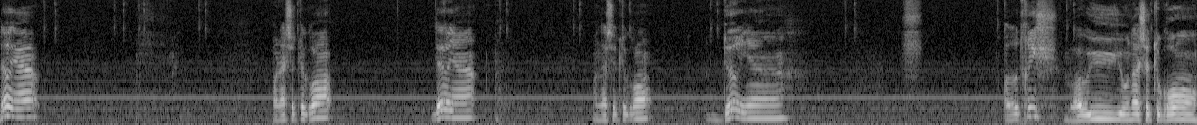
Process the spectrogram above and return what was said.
De rien. On achète le grand. De rien. On achète le grand. De rien. En Autriche? Bah oui, on achète le grand.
